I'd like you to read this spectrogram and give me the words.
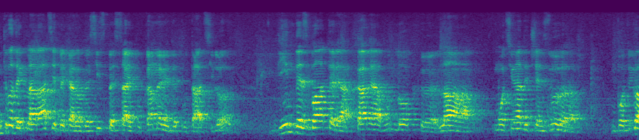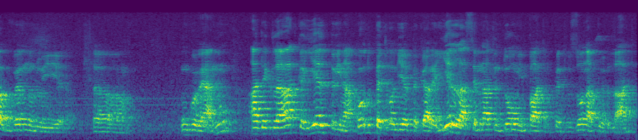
într-o declarație pe care o găsiți pe site-ul Camerei Deputaților, din dezbaterea care a avut loc uh, la moțiunea de cenzură împotriva guvernului uh, ungureanu, a declarat că el, prin acordul petrolier pe care el l-a semnat în 2004 pentru zona Bârlad,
